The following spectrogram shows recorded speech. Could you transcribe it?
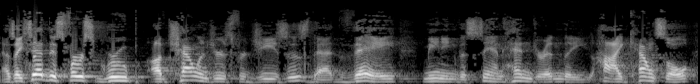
as I said, this first group of challengers for Jesus, that they, meaning the Sanhedrin, the high council,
